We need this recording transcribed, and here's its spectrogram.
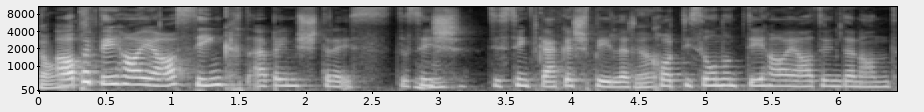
Aber DHA sinkt eben im Stress. Das, mhm. ist, das sind Gegenspieler. Ja. Cortison und DHA einander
